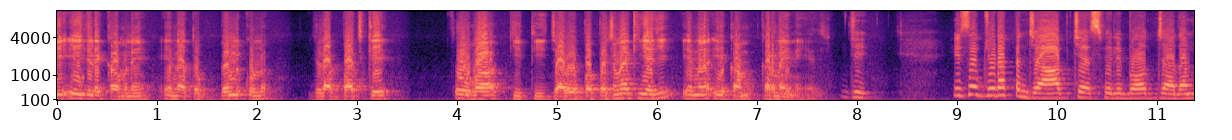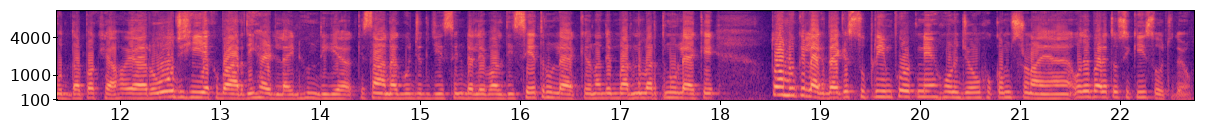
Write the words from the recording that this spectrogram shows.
ਕਿ ਇਹ ਜਿਹੜੇ ਕੰਮ ਨੇ, ਇਹਨਾਂ ਤੋਂ ਬਿਲਕੁਲ ਜਿਹੜਾ ਬਚ ਕੇ ਤੋਬਾ ਕੀਤੀ ਜਾਵੇ। ਬਚਣਾ ਕੀ ਹੈ ਜੀ? ਇਹਨਾਂ, ਇਹ ਕੰਮ ਕਰਨਾ ਹੀ ਨਹੀਂ ਹੈ ਜੀ। ਜੀ। ਇਹ ਸਭ ਜਿਹੜਾ ਪੰਜਾਬ 'ਚ ਇਸ ਵੇਲੇ ਬਹੁਤ ਜ਼ਿਆਦਾ ਮੁੱਦਾ ਭਖਿਆ ਹੋਇਆ, ਰੋਜ਼ ਹੀ ਅਖਬਾਰ ਦੀ ਹੈਡਲਾਈਨ ਹੁੰਦੀ ਹੈ ਕਿਸਾਨ ਆਗੂ ਜਗਜੀਤ ਸਿੰਘ ਡੱਲੇਵਾਲ ਦੀ ਸਿਹਤ ਨੂੰ ਲੈ ਕੇ, ਉਹਨਾਂ ਦੇ ਮਰਨ ਵਰਤ ਨੂੰ ਲੈ ਕੇ। ਤੁਹਾਨੂੰ ਕੀ ਲੱਗਦਾ ਹੈ ਕਿ ਸੁਪਰੀਮ ਕੋਰਟ ਨੇ ਹੁਣ ਜੋ ਹੁਕਮ ਸੁਣਾਇਆ ਹੈ, ਉਹਦੇ ਬਾਰੇ ਤੁਸੀਂ ਕੀ ਸੋਚਦੇ ਹੋ?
